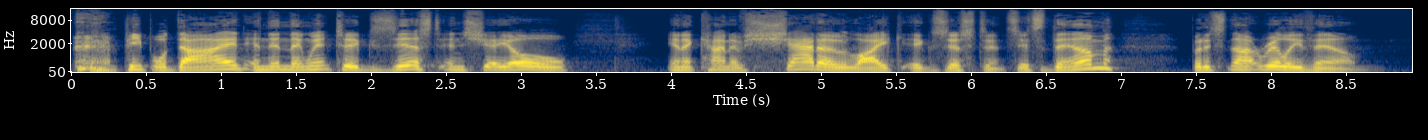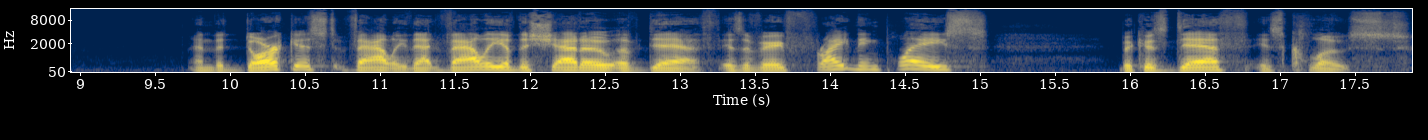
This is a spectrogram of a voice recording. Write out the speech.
people died and then they went to exist in Sheol in a kind of shadow like existence. It's them, but it's not really them. And the darkest valley, that valley of the shadow of death, is a very frightening place because death is close.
